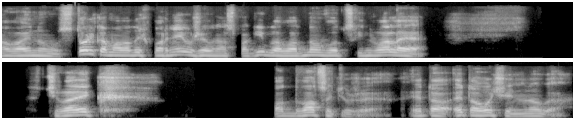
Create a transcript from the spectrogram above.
на войну. Столько молодых парней уже у нас погибло в одном вот Схинвале. Человек под 20 уже. Это, это очень много.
